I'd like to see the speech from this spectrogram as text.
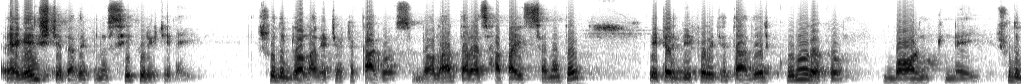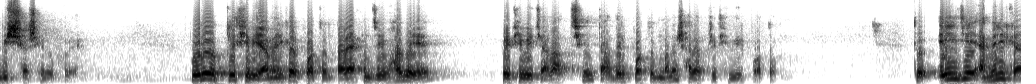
এগেনস্টে তাদের কোনো সিকিউরিটি নেই। শুধু ডলার এটা একটা কাগজ। ডলার তারা ছাপা ইচ্ছা মতো, এটার বিপরীতে তাদের কোনো রকম বন্ড নেই, শুধু বিশ্বাসের উপরে। পুরো পৃথিবী, আমেরিকার পতন, তারা এখন যেভাবে পৃথিবী চালাচ্ছে, তাদের পতন মানে সারা পৃথিবীর পতন। তো এই যে আমেরিকা,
